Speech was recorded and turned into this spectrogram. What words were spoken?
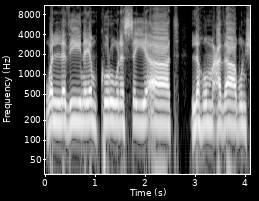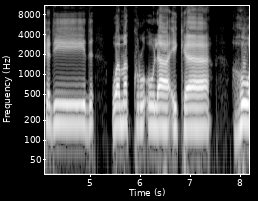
والذين يمكرون السيئات لهم عذاب شديد ومكر أولئك هو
